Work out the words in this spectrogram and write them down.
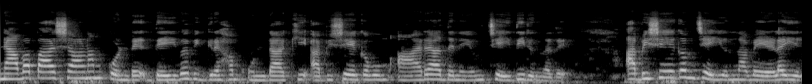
നവപാഷാണം കൊണ്ട് ദൈവവിഗ്രഹം ഉണ്ടാക്കി അഭിഷേകവും ആരാധനയും ചെയ്തിരുന്നത്. അഭിഷേകം ചെയ്യുന്ന വേളയിൽ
